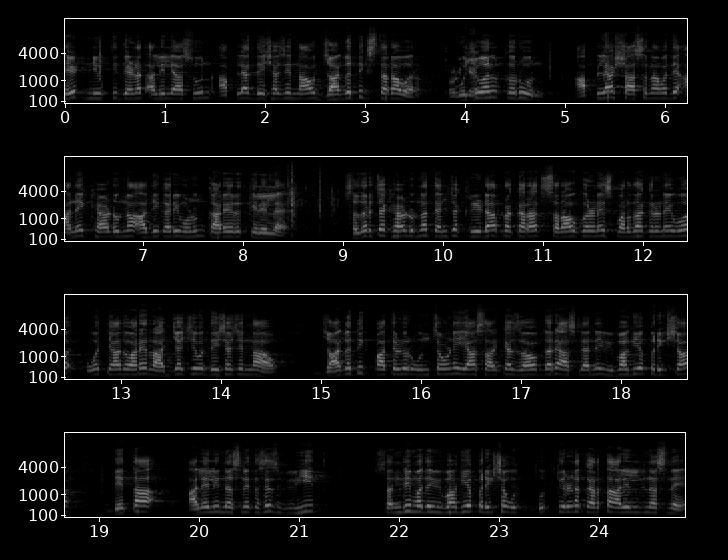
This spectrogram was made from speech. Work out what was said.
थेट नियुक्ती देण्यात आलेली असून आपल्या देशाचे नाव जागतिक स्तरावर उज्ज्वल करून आपल्या शासनामध्ये अनेक खेळाडूंना अधिकारी म्हणून कार्यरत केलेलं आहे. सदरच्या खेळाडूंना त्यांच्या क्रीडा प्रकारात सराव करणे स्पर्धा करणे व व त्याद्वारे राज्याचे व देशाचे नाव जागतिक पातळीवर उंचवणे यासारख्या जबाबदाऱ्या असल्याने विभागीय परीक्षा देता आलेली नसणे तसेच विविध संधीमध्ये विभागीय परीक्षा उत उत्तीर्ण करता आलेली नसणे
